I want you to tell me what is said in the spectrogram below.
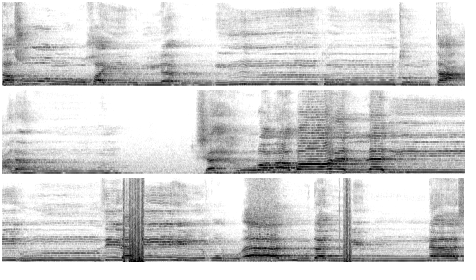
تصوموا خير لكم إن كنتم تعلمون. شهر رمضان الذي أنزل فيه القرآن هدى وبينات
